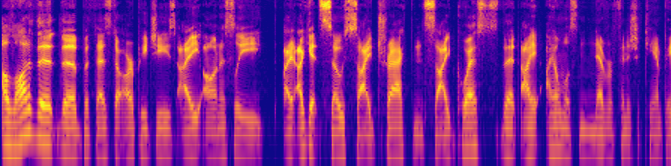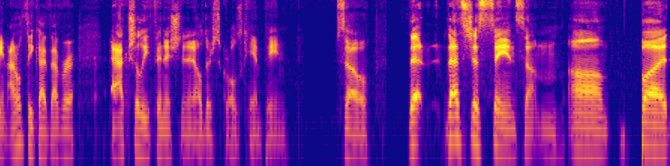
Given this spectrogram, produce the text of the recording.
a lot of the the Bethesda RPGs, I honestly I, I get so sidetracked in side quests that I, I almost never finish a campaign. I don't think I've ever actually finished an Elder Scrolls campaign. So that that's just saying something. Um, but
